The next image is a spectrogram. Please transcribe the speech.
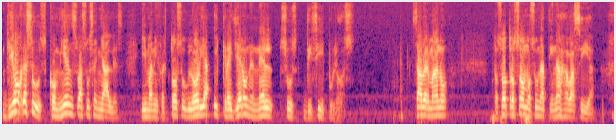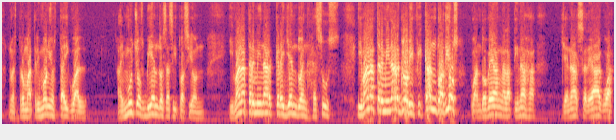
dio Jesús comienzo a sus señales y manifestó su gloria y creyeron en él sus discípulos. ¿Sabe, hermano? Nosotros somos una tinaja vacía. Nuestro matrimonio está igual. Hay muchos viendo esa situación y van a terminar creyendo en Jesús y van a terminar glorificando a Dios cuando vean a la tinaja llenarse de agua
